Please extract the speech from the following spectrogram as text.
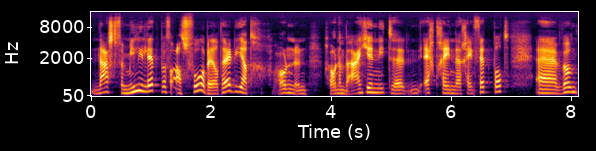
naast familielid als voorbeeld, hè, die had gewoon een, gewoon een baantje, niet, echt geen, geen vetpot. woont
